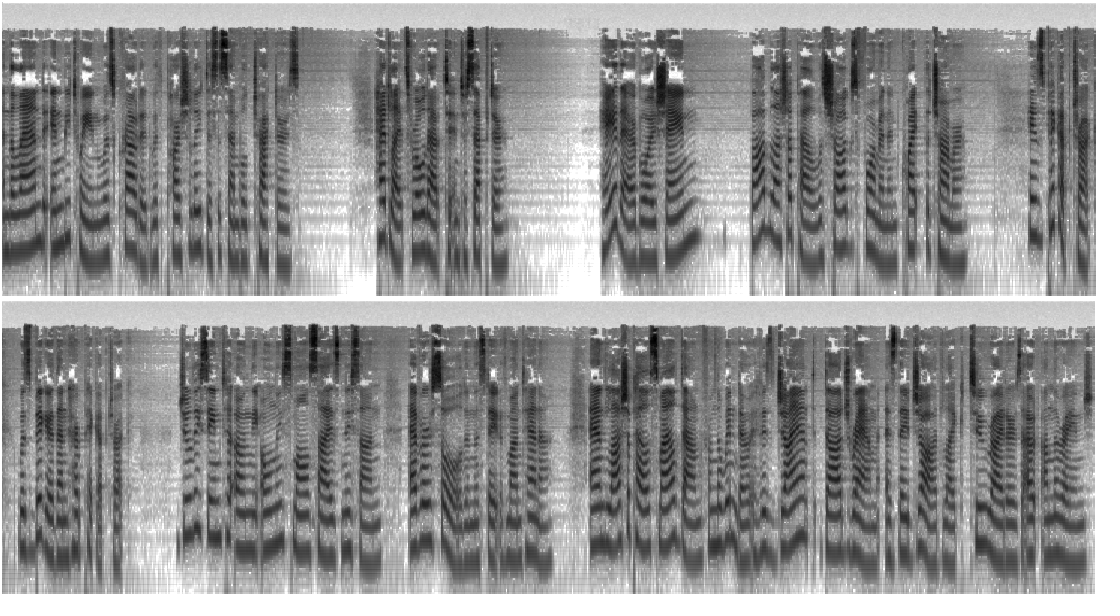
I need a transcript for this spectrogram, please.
and the land in between was crowded with partially disassembled tractors. Headlights rolled out to intercept her. Hey there, boy Shane, Bob LaChapelle was Shog's foreman and quite the charmer. His pickup truck was bigger than her pickup truck. Julie seemed to own the only small-sized Nissan ever sold in the state of Montana, and LaChapelle smiled down from the window of his giant Dodge Ram as they jawed like two riders out on the range.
